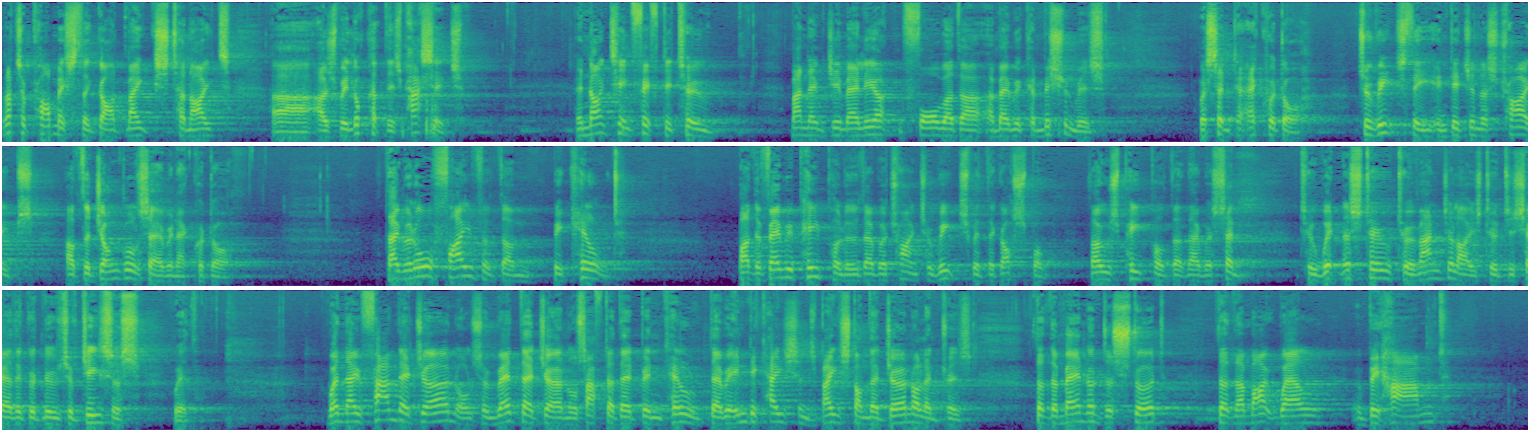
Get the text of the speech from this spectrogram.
That's a promise that God makes tonight uh, as we look at this passage. In 1952, a man named Jim Elliot and four other American missionaries were sent to Ecuador to reach the indigenous tribes of the jungles there in Ecuador. They would all five of them be killed by the very people who they were trying to reach with the gospel, those people that they were sent to witness to, to evangelize to, to share the good news of Jesus with. When they found their journals and read their journals after they'd been killed, there were indications based on their journal entries that the men understood that they might well be harmed,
